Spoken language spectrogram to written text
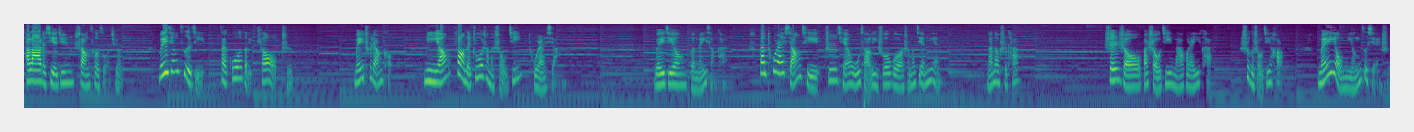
他拉着谢军上厕所去了。维京自己在锅子里挑藕吃，没吃两口，米阳放在桌上的手机突然响了。维京本没想看，但突然想起之前吴小丽说过什么见面，难道是他？伸手把手机拿过来一看，是个手机号，没有名字显示，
